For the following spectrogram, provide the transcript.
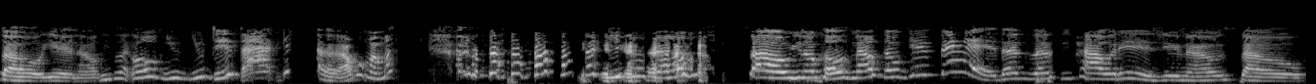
so, you know, people like, oh, you you did that? Yeah, I want my money. you know? So, you know, closed mouths don't get fed. That's that's just how it is, you know. So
